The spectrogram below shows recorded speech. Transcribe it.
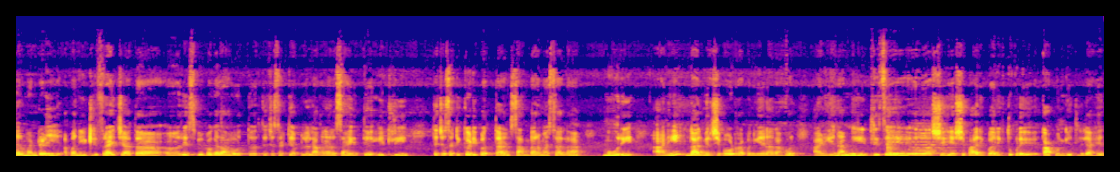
तर मंडळी आपण इडली फ्रायची आता रेसिपी बघत आहोत. तर त्याच्यासाठी आपल्याला लागणारं साहित्य इडली त्याच्यासाठी कढीपत्ता सांबार मसाला मोहरी आणि लाल मिरची पावडर आपण घेणार आहोत. आणि ना मी इडलीचे असे हे असे बारीक बारीक तुकडे कापून घेतलेले आहेत.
